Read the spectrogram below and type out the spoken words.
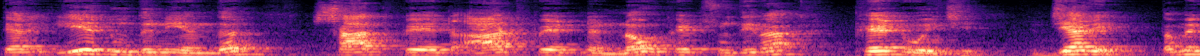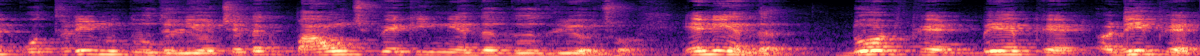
ત્યારે એ દૂધની અંદર સાત ફેટ, આઠ ફેટ ને નવ ફેટ સુધીના ફેટ હોય છે. જ્યારે તમે કોથળીનું દૂધ લ્યો છો, એટલે પાઉચ પેકિંગની અંદર દૂધ લ્યો છો, એની અંદર દોઢ ફેટ, બે ફેટ, અઢી ફેટ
